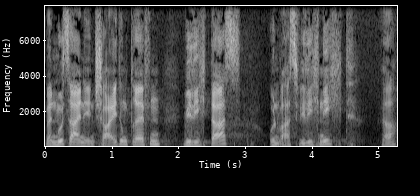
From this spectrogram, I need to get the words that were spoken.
Man muss eine Entscheidung treffen. Will ich das und was will ich nicht? Ja?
